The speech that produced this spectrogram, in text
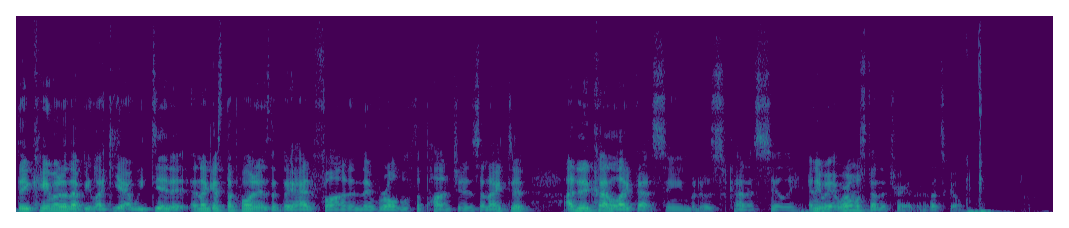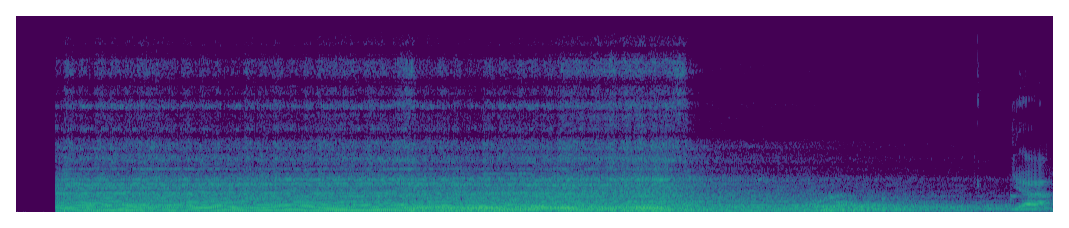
they came out of that being like, yeah, we did it. And I guess the point is that they had fun and they rolled with the punches. And I did, I did kind of like that scene, but it was kind of silly. Anyway, we're almost done the trailer. Let's go. Yeah,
